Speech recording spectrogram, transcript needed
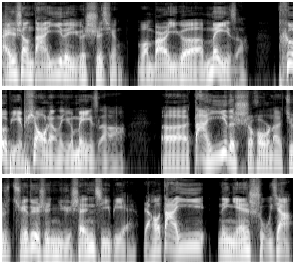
还是上大一的一个事情，我们班一个妹子，特别漂亮的一个妹子啊，呃，大一的时候呢，就是绝对是女神级别。然后大一那年暑假，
